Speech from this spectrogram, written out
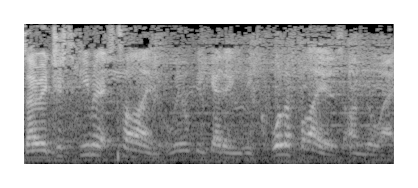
So in just a few minutes' time, we'll be getting the qualifiers underway,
